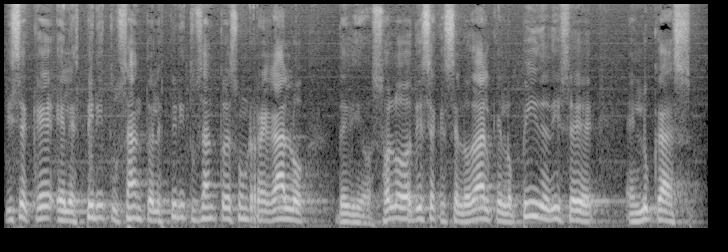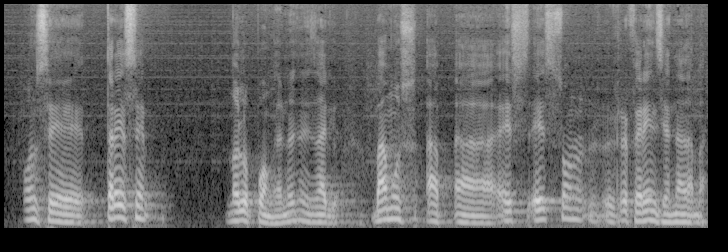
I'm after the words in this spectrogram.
Dice que el Espíritu Santo, el Espíritu Santo es un regalo de Dios. Solo dice que se lo da al que lo pide, dice en Lucas 11, 13. No lo ponga, no es necesario vamos a, es, son referencias nada más,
